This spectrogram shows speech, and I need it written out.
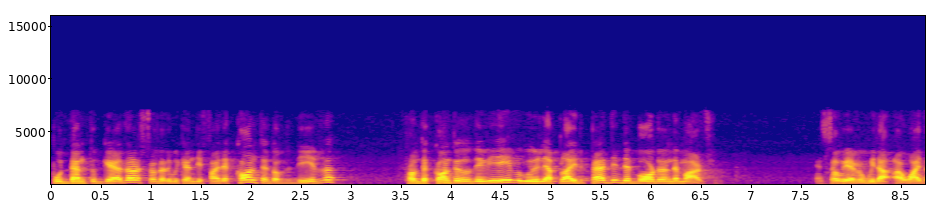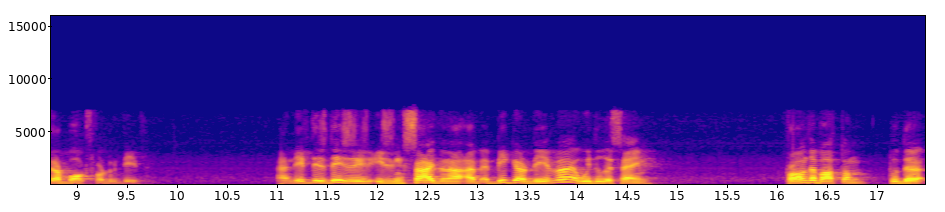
put them together so that we can define the content of the div. From the content of the div, we will apply the padding, the border, and the margin. And so we have a, a wider box for the div. And if this div is, is inside a, a bigger div, we do the same. From the bottom to the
